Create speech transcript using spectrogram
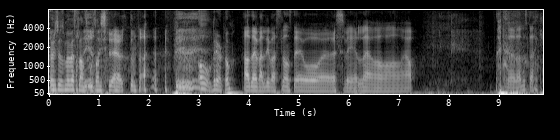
Høres ut som en vestlandskonsert. Har ikke hørt om det? Aldri hørt om. Ja, det er veldig vestlands. Det er jo eh, svele og ja. Men Den er sterk.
